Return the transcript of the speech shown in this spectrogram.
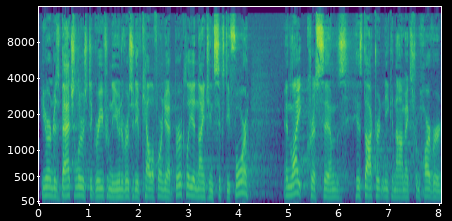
He earned his bachelor's degree from the University of California at Berkeley in 1964 and like Chris Sims, his doctorate in economics from Harvard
